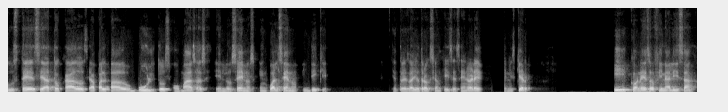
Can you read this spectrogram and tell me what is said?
usted se ha tocado, se ha palpado bultos o masas en los senos. ¿En cuál seno? Indique. Entonces hay otra opción que dice seno derecho, seno izquierdo. Y con eso finaliza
